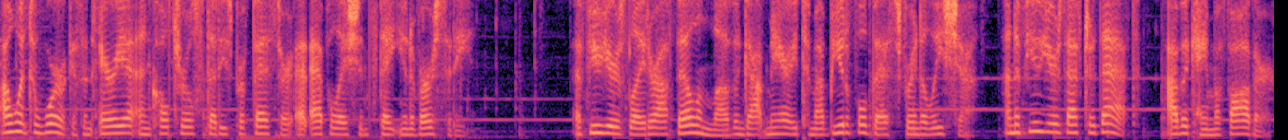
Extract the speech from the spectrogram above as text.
I went to work as an area and cultural studies professor at Appalachian State University. A few years later, I fell in love and got married to my beautiful best friend Alicia, and a few years after that, I became a father.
